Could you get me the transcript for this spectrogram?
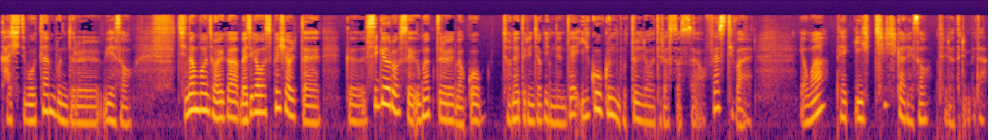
가시지 못한 분들을 위해서, 지난번 저희가 매직아워 스페셜 때, 그, 시규어 로스의 음악들을 몇 곡 전해드린 적이 있는데, 이 곡은 못 들려드렸었어요. 페스티벌. 영화 127시간에서 들려드립니다.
